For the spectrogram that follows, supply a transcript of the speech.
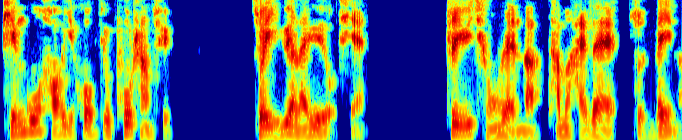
评估好以后就扑上去，所以越来越有钱。至于穷人呢，他们还在准备呢。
